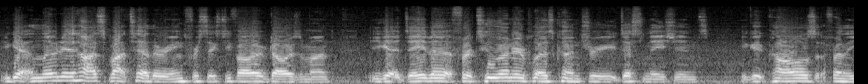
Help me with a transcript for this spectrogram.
you get unlimited hotspot tethering for $65 a month. You get data for 200 plus country destinations. You get calls from the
